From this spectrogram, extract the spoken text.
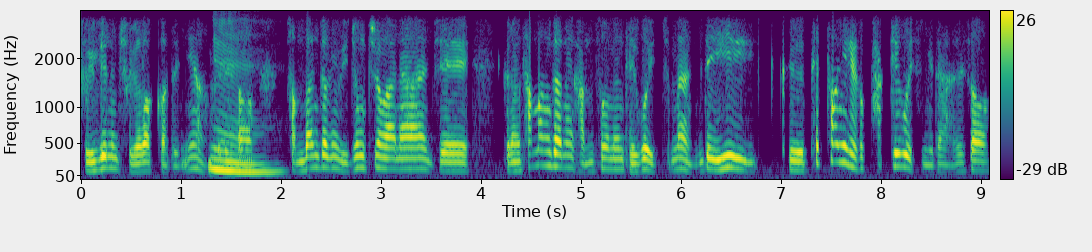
줄기는 줄었거든요. 그래서 예. 전반적인 위중증화나 이제 그런 사망자는 감소는 되고 있지만, 근데 이 그 패턴이 계속 바뀌고 있습니다. 그래서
